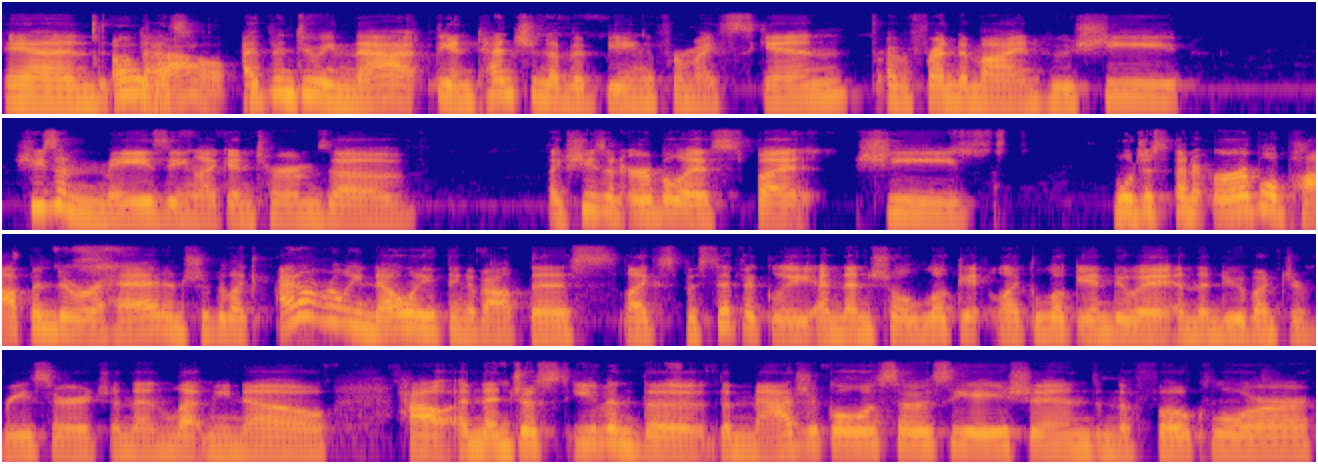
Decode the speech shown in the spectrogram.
And oh, wow. I've been doing that. The intention of it being for my skin. I have a friend of mine who she she's amazing like in terms of like she's an herbalist, but she will just an herb will pop into her head and she'll be like, I don't really know anything about this, like specifically, and then she'll look at like look into it and then do a bunch of research and then let me know how and then just even the the magical associations and the folklore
